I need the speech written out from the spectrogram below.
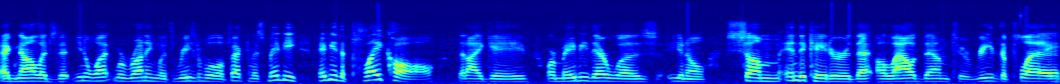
acknowledge that you know what we're running with reasonable effectiveness. Maybe maybe the play call that I gave, or maybe there was you know some indicator that allowed them to read the play,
